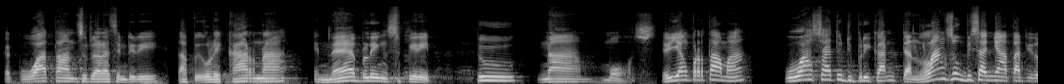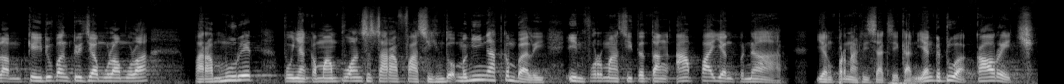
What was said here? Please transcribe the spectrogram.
kekuatan saudara sendiri, tapi oleh karena enabling spirit to namos. Jadi yang pertama, Kuasa itu diberikan dan langsung bisa nyata di dalam kehidupan gereja mula-mula. Para murid punya kemampuan secara fasih untuk mengingat kembali informasi tentang apa yang benar yang pernah disaksikan. Yang kedua, courage.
